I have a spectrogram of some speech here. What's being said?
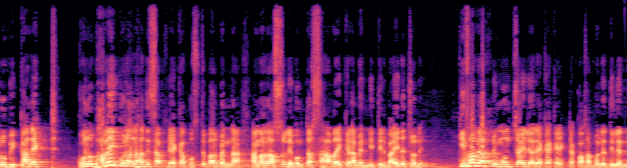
টু বি কানেক্ট কোনোভাবেই কোরআন হাদিস আপনি একা বুঝতে পারবেন না, আমার রাসুল এবং তার সাহাবাই কেরামের নীতির বাইরে চলে। কীভাবে আপনি মন চাইলে আর একা একা একটা কথা বলে দিলেন?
